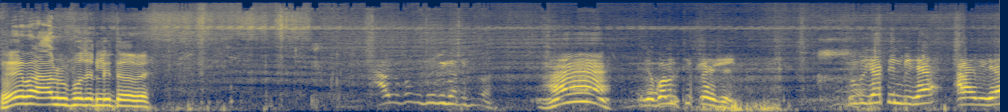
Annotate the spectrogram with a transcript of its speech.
এবার আলুর প্রজেক্ট নিতে হবে। হ্যাঁ যে গভর্নমেন্ট ঠিক করেছে দু বিঘা তিন বিঘা আড়াই বিঘা।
